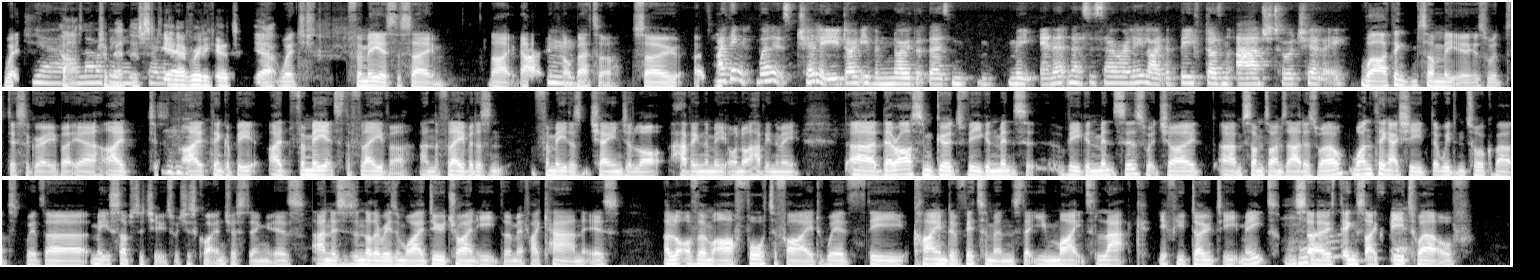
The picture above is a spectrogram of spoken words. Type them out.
which Yeah, I Oh, love a bean chili. Yeah, really good. yeah, which for me is the same, like uh, if not better. So uh, I think when it's chili, you don't even know that there's m- meat in it necessarily. Like the beef doesn't add to a chili. Well, I think some meat eaters would disagree, but yeah, I just I think a beat. I, for me, it's the flavor, and the flavor doesn't for me doesn't change a lot having the meat or not having the meat. Uh, there are some good vegan mince, vegan minces, which I um, sometimes add as well. One thing actually that we didn't talk about with uh, meat substitutes, which is quite interesting, is and this is another reason why I do try and eat them if I can, is a lot of them are fortified with the kind of vitamins that you might lack if you don't eat meat. So things like. B12,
